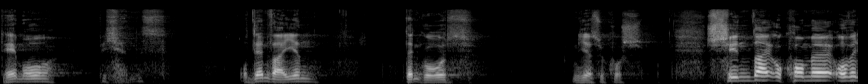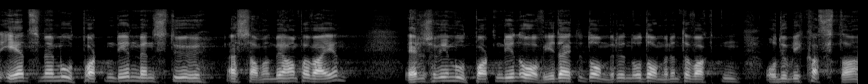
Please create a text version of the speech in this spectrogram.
Det må bekjennes. Og den veien, den går om Jesu kors. Skynd deg å komme over eds med motparten din mens du er sammen med ham på veien. Ellers vil motparten din overgi deg til dommeren og dommeren til vakten, og du blir kasta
